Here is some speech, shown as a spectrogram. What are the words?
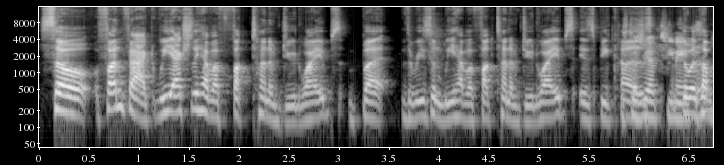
So, fun fact, we actually have a fuck ton of dude wipes, but the reason we have a fuck ton of dude wipes is because because you have there was a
